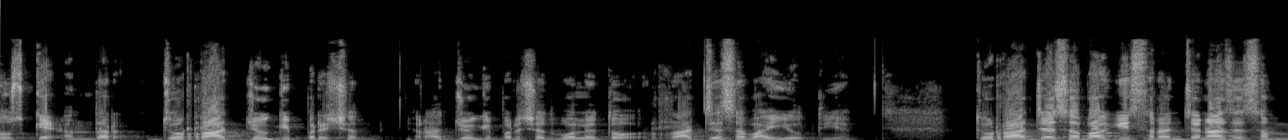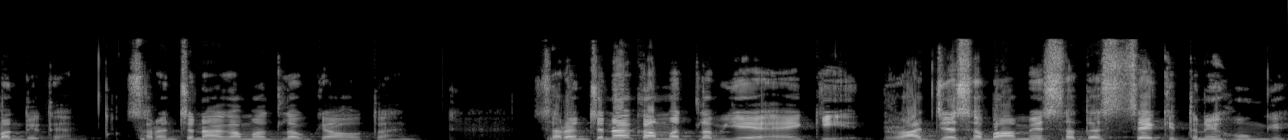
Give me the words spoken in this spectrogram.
उसके अंदर जो राज्यों की परिषद, राज्यों की परिषद बोले तो राज्यसभा ही होती है। तो राज्यसभा की संरचना से संबंधित है। संरचना का मतलब क्या होता है? संरचना का मतलब यह है कि राज्यसभा में सदस्य कितने होंगे?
